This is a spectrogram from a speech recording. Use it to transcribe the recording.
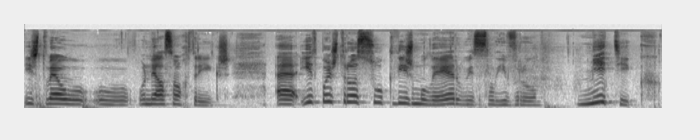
isto é o, o, o Nelson Rodrigues. Uh, e depois trouxe o que diz Mulher, esse livro mítico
